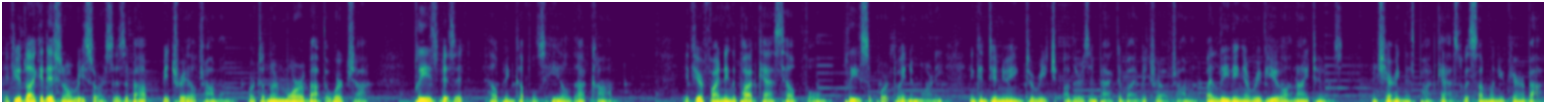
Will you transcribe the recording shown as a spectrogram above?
If you'd like additional resources about betrayal trauma or to learn more about the workshop, please visit helpingcouplesheal.com. If you're finding the podcast helpful, please support Duane and Marnie in continuing to reach others impacted by betrayal trauma by leaving a review on iTunes and sharing this podcast with someone you care about.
